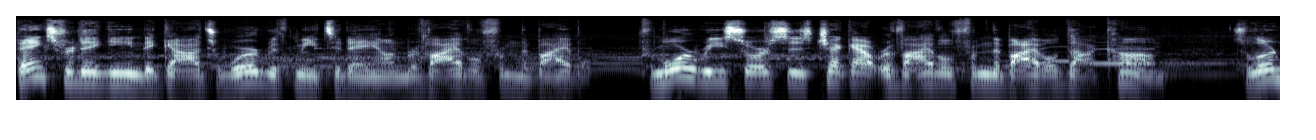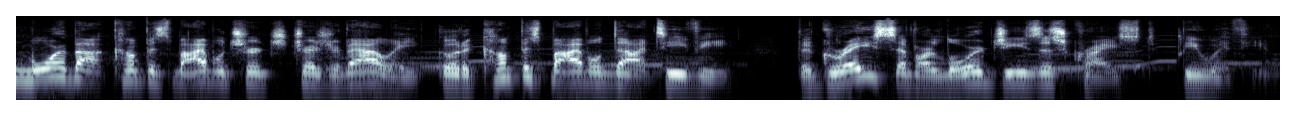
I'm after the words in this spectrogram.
Thanks for digging into God's Word with me today on Revival from the Bible. For more resources, check out revivalfromthebible.com. To learn more about Compass Bible Church Treasure Valley, go to compassbible.tv. The grace of our Lord Jesus Christ be with you.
